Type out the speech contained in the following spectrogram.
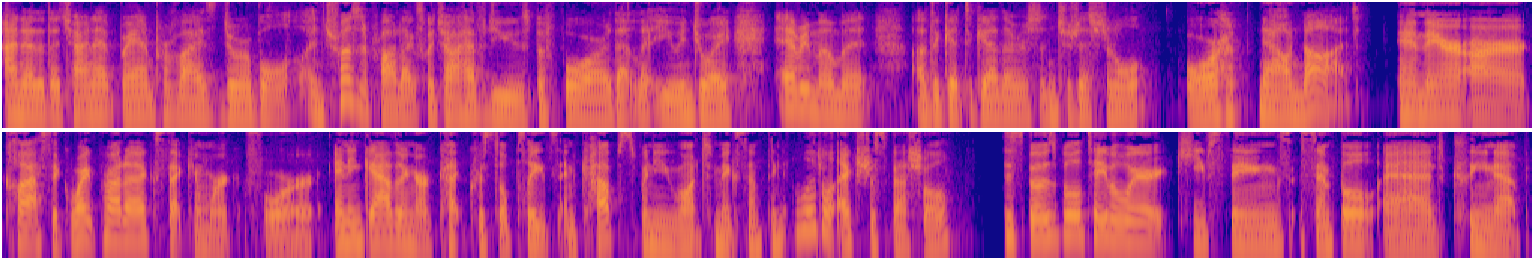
i know that the chinet brand provides durable and trusted products which i have used before that let you enjoy every moment of the get-togethers and traditional or now not and there are classic white products that can work for any gathering or cut crystal plates and cups when you want to make something a little extra special. Disposable tableware keeps things simple and cleanup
